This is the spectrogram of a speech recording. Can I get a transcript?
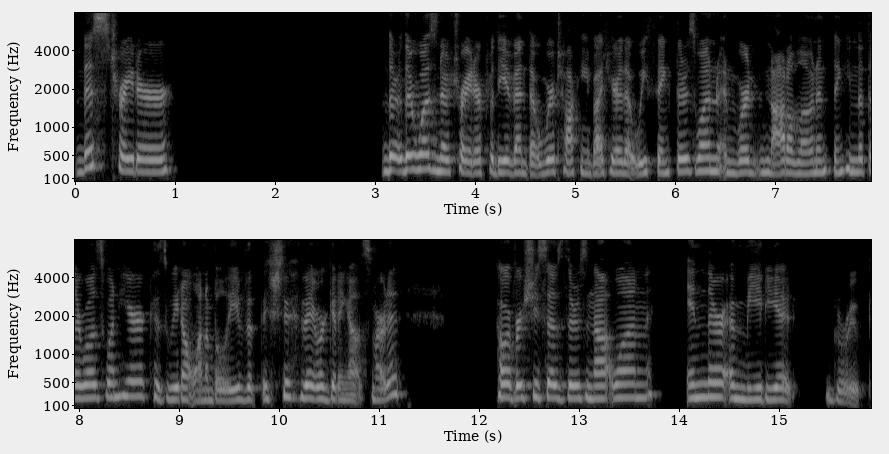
this traitor, there there was no traitor for the event that we're talking about here. That we think there's one, and we're not alone in thinking that there was one here because we don't want to believe that they should, they were getting outsmarted. However, she says there's not one in their immediate group.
